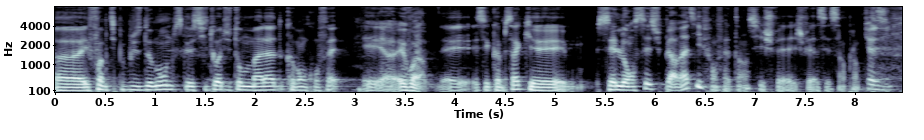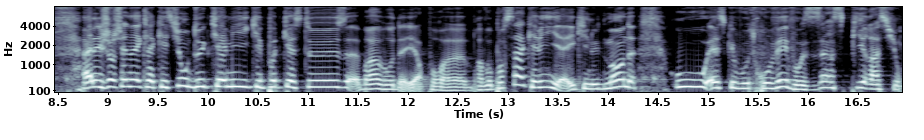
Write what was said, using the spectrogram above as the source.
Euh, il faut un petit peu plus de monde parce que si toi tu tombes malade, comment qu'on fait? Et, euh, et voilà. Et, et c'est comme ça que c'est lancé Super Natif en fait. hein, si je fais, je fais assez simple. hein. quasi. Allez, j'enchaîne avec la question de Camille qui est podcasteuse. Bravo d'ailleurs pour euh, bravo pour ça Camille et qui nous demande où est-ce que vous trouvez vos inspirations?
